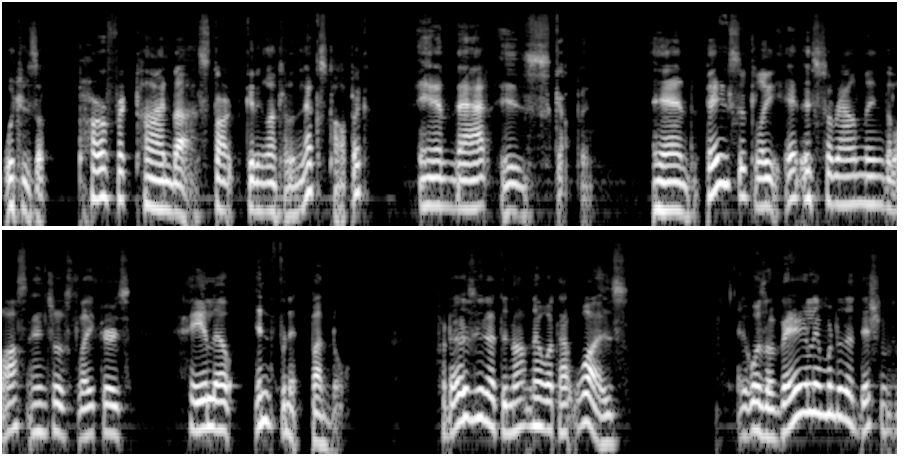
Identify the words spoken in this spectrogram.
which is a perfect time to start getting on to the next topic, and that is scalping. And basically, it is surrounding the Los Angeles Lakers Halo Infinite bundle. For those of you that do not know what that was, it was a very limited edition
